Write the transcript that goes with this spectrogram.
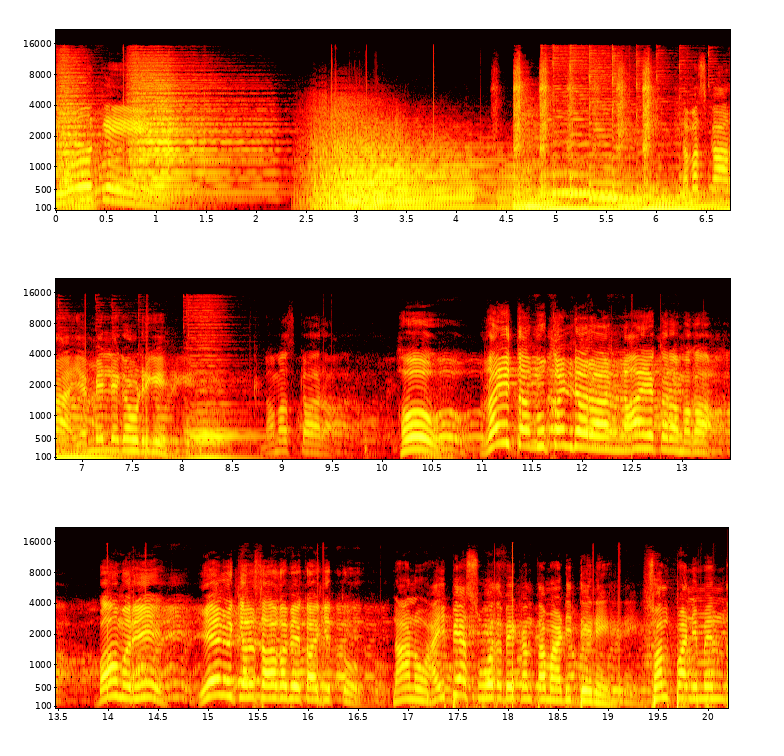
ಜೋಕೆ. ನಮಸ್ಕಾರ ಎಂ ಎಲ್ ಎ ಗೌಡ್ರಿಗೆ. ನಮಸ್ಕಾರ. ಹೋ ರೈತ ಮುಖಂಡರ ನಾಯಕರ ಮಗ. ಬಾಮರಿ ಏನು ಕೆಲಸ ಆಗಬೇಕಾಗಿತ್ತು? ನಾನು ಐ ಪಿ ಎಸ್ ಓದಬೇಕಂತ ಮಾಡಿದ್ದೇನೆ. ಸ್ವಲ್ಪ ನಿಮ್ಮಿಂದ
